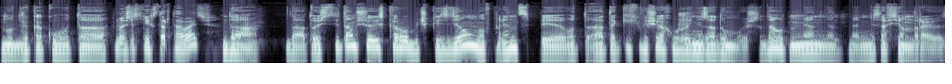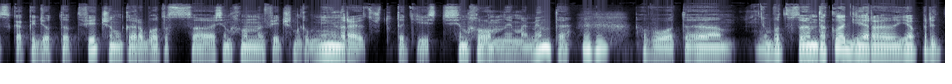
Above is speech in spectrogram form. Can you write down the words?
но для какого-то... Но если с них стартовать? Да, да, то есть и там все из коробочки сделано, в принципе, вот о таких вещах уже не задумываешься. Да, вот мне, мне не совсем нравится, как идет этот фетчинг, работа с а, синхронным фетчингом. Мне не нравится, что тут есть синхронные моменты. Угу. Вот. Э, вот в своем докладе я, я пред,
